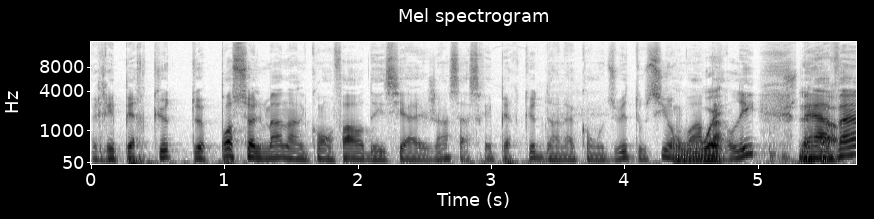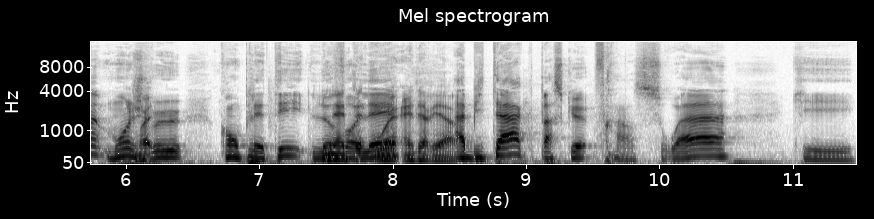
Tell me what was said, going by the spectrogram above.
répercute pas seulement dans le confort des sièges, hein, ça se répercute dans la conduite aussi, on va Ouais, en parler. Mais avant, moi, je Ouais. veux compléter le volet ouais, intérieur. habitacle parce que François, qui est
